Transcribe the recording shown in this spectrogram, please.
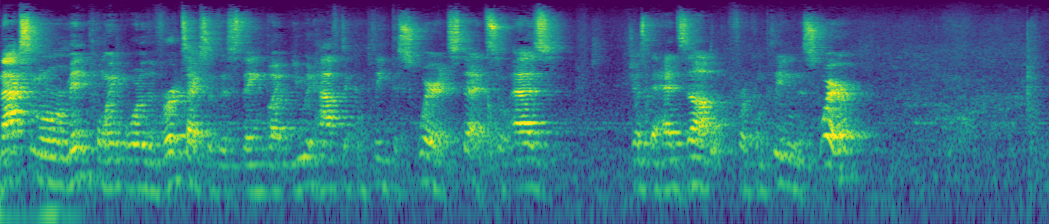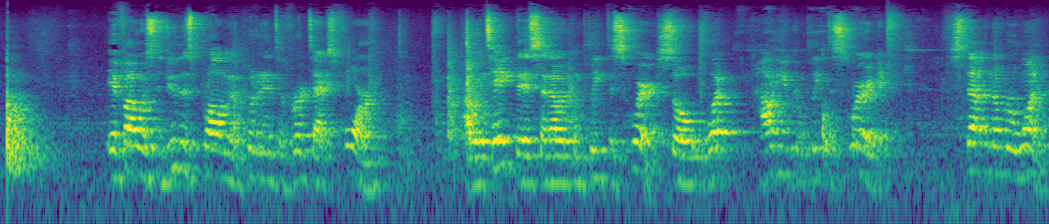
maximum or midpoint or the vertex of this thing, but you would have to complete the square instead. So as just a heads up for completing the square, if I was to do this problem and put it into vertex form, I would take this and I would complete the square. So what? how do you complete the square again? Step number one,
